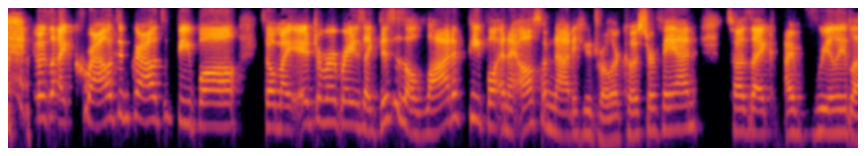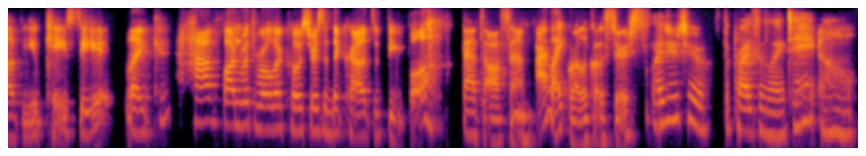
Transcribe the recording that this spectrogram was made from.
It was like crowds and crowds of people. So my introvert brain is like, this is a lot of people. And I also am not a huge roller coaster fan. So I was like, I really love you, Casey. Like, have fun with roller coasters and the crowds of people. That's awesome. I like roller coasters. I do too, surprisingly. Dang, oh,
